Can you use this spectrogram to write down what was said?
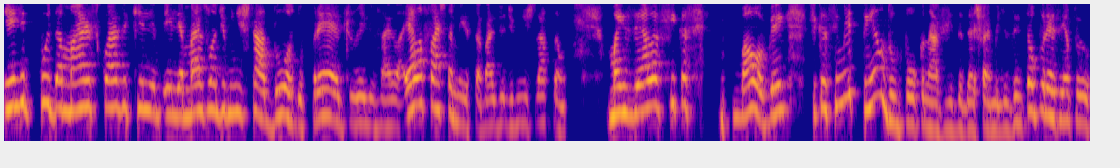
ele cuida mais, quase que ele, ele é mais um administrador do prédio, ele vai lá. Ela faz também esse trabalho de administração, mas ela fica mal ou bem, fica se metendo um pouco na vida das famílias. Então, por exemplo,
